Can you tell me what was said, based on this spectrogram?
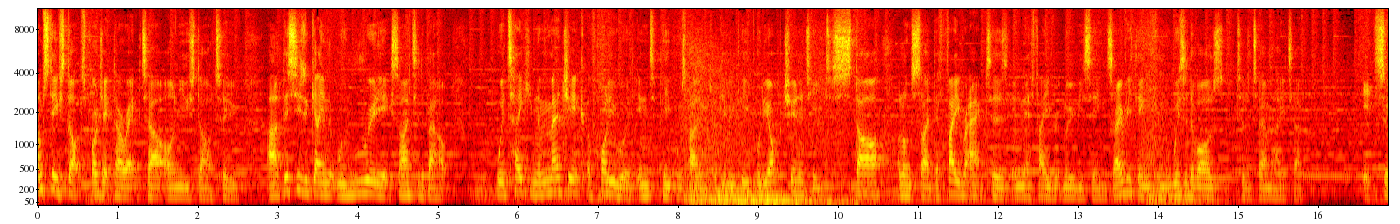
I'm Steve Stotts, Project Director on Yoostar 2. Uh, this is a game that we're really excited about. We're taking the magic of Hollywood into people's homes. We're giving people the opportunity to star alongside their favourite actors in their favourite movie scene. So everything from The Wizard of Oz to The Terminator. It's a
